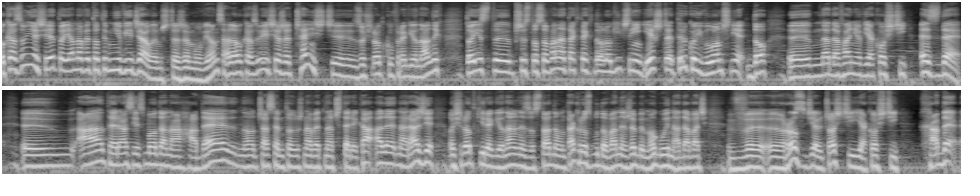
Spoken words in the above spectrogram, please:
Okazuje się, to ja nawet o tym nie wiedziałem, szczerze mówiąc, ale okazuje się, że część z ośrodków regionalnych to jest y, przystosowana tak technologicznie jeszcze tylko i wyłącznie do y, nadawania w jakości SD. Y, a teraz jest moda na HD, no czasem to już nawet na 4K, ale na razie ośrodki regionalne zostaną tak rozbudowane, żeby mogły nadawać w rozdzielczości i jakości HD.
